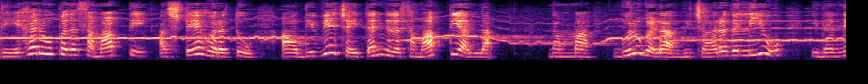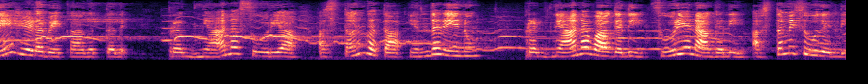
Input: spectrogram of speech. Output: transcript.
ದೇಹರೂಪದ ಸಮಾಪ್ತಿ ಅಷ್ಟೇ ಹೊರತು ಆ ದಿವ್ಯ ಚೈತನ್ಯದ ಸಮಾಪ್ತಿ ಅಲ್ಲ. ನಮ್ಮ ಗುರುಗಳ ವಿಚಾರದಲ್ಲಿಯೂ ಇದನ್ನೇ ಹೇಳಬೇಕಾಗುತ್ತದೆ. ಪ್ರಜ್ಞಾನ ಸೂರ್ಯ ಅಸ್ತಂಗತ ಎಂದರೇನು? ಪ್ರಜ್ಞಾನವಾಗಲಿ ಸೂರ್ಯನಾಗಲಿ ಅಸ್ತಮಿಸುವುದೆಲ್ಲಿ?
